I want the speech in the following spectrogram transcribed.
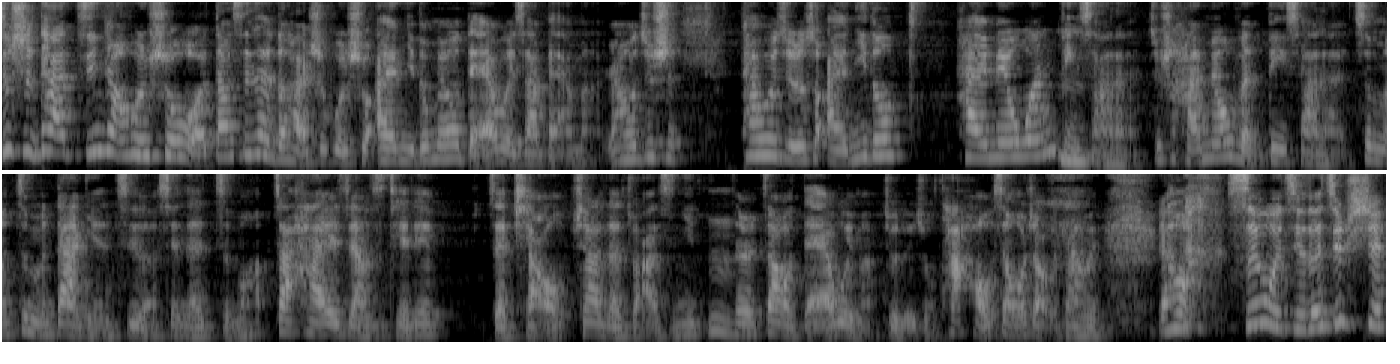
就是他经常会说我，到现在都还是会说：“哎，你都没有单位咋办嘛？”然后就是他会觉得说：“哎，你都。”还没有稳定下来，就是还没有稳定下来。这么这么大年纪了，现在怎么咋还这样子，天天在飘，不晓得在爪子？你那儿找个单位嘛，就那种。他好想我找个单位，然后，所以我觉得就是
